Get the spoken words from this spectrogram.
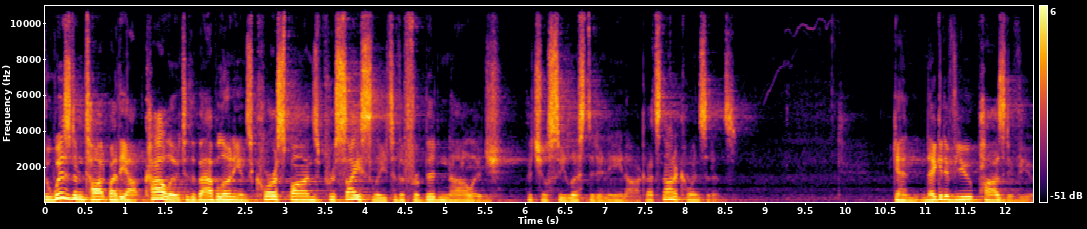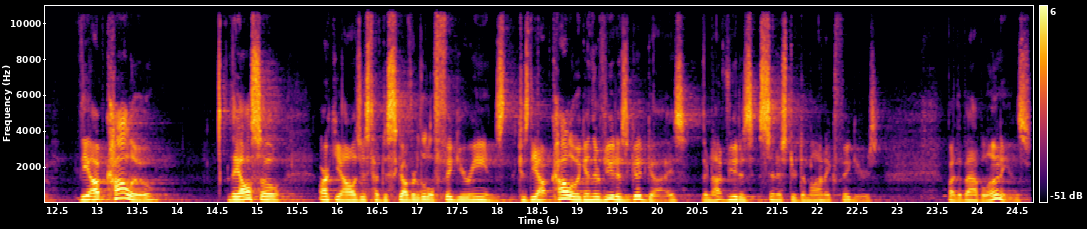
The wisdom taught by the Apkallu to the Babylonians corresponds precisely to the forbidden knowledge that you'll see listed in Enoch. That's not a coincidence. Again, negative view, positive view. The Apkallu, they also, archaeologists have discovered little figurines, because the Apkallu, again, they're viewed as good guys. They're not viewed as sinister demonic figures by the Babylonians.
